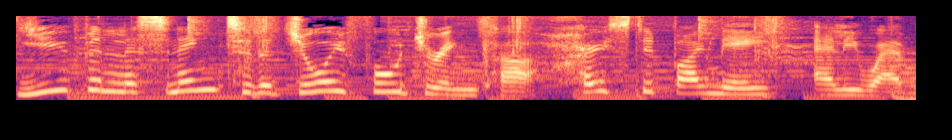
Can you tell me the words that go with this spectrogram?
You've been listening to The Joyful Drinker, hosted by me, Ellie Webb.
